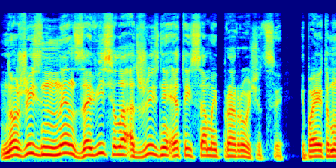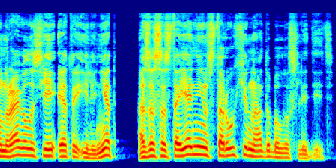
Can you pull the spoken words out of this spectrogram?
Но жизнь Нэн зависела от жизни этой самой пророчицы, и поэтому нравилось ей это или нет, а за состоянием старухи надо было следить.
